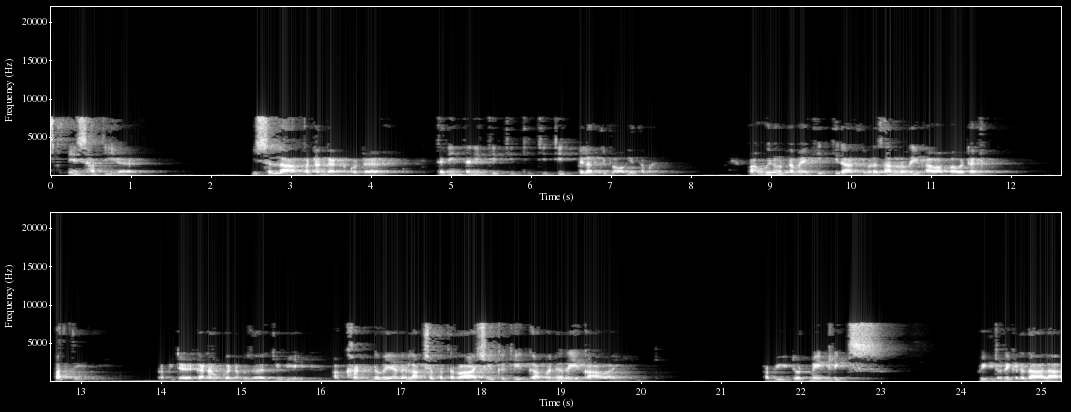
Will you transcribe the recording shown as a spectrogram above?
මේ සතිය ඉස්ලාම් පටන් ගන්නකොට තනින් තනින් තිත් තිත් තිත් තිත් පෙලක් තිබ්බා වගේ තමයි. පහුවෙනකොට තමයි තිත් කිරාටි වල සරල රේඛාවක් බවට පත් වෙන්නේ. අපිට ගණන් කරන පුසල් කිව්වේ අඛණ්ඩව යන ලක්ෂපත රාශියකගේ ගමන රේඛාවයි. අපි ඩොට් මේට්‍රික්ස් පිටර එකට දාලා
